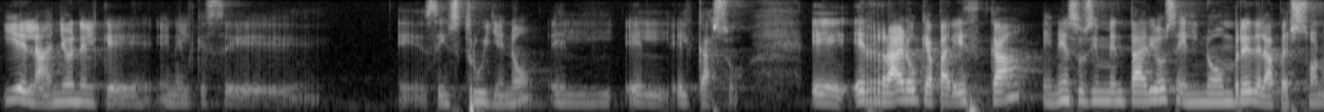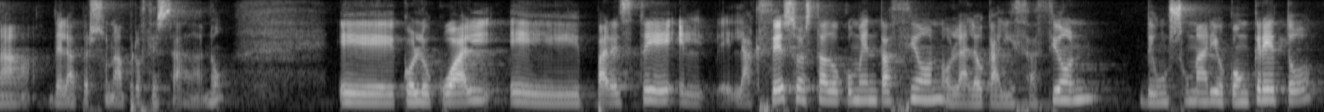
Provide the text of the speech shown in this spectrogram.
y el año en el que, en el que se, eh, se instruye ¿no? el, el, caso. Eh, es raro que aparezca en esos inventarios el nombre de la persona, de la persona procesada. ¿no? Eh, con lo cual, eh, para este, el, acceso a esta documentación o la localización de un sumario concreto,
